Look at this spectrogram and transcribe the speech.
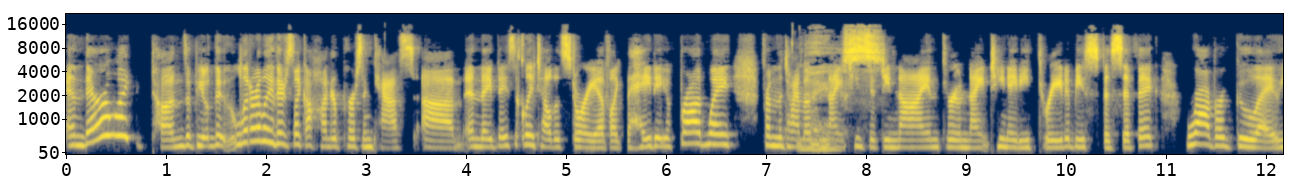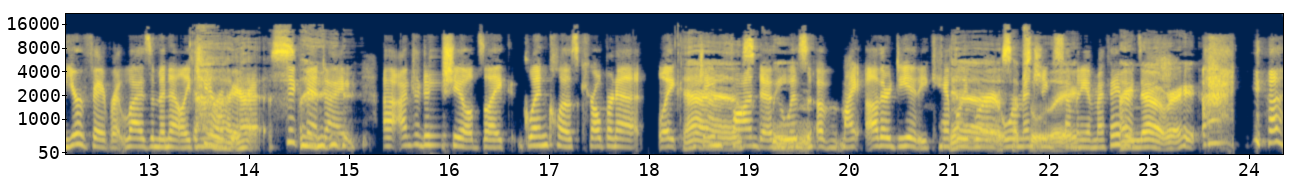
And there are like tons of people. Literally, there's like a hundred person cast. Um, and they basically tell the story of like the heyday of Broadway from the time nice. of 1959 through 1983 to be specific. Robert Goulet, your favorite, Liza Minnelli, Chita ah, Rivera, yes. Dick Van Dyke, uh, Andrea Shields, like Glenn Close, Carol Burnett, like yes, Jane Fonda, Queen. who was uh, my other deity. Can't yes, believe we're, we're mentioning so many of my favorites. I know, right? yeah.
